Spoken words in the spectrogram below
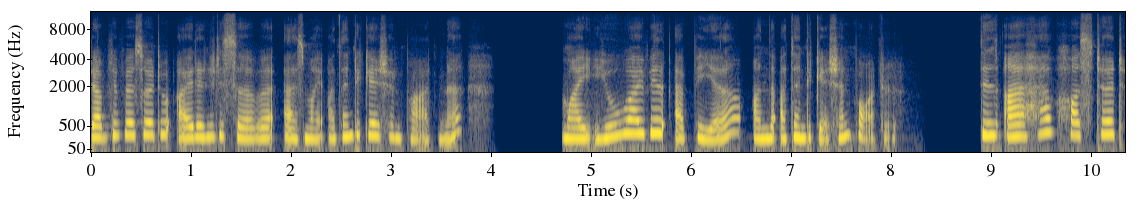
WSO2 Identity Server as my authentication partner, my UI will appear on the authentication portal. Since I have hosted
